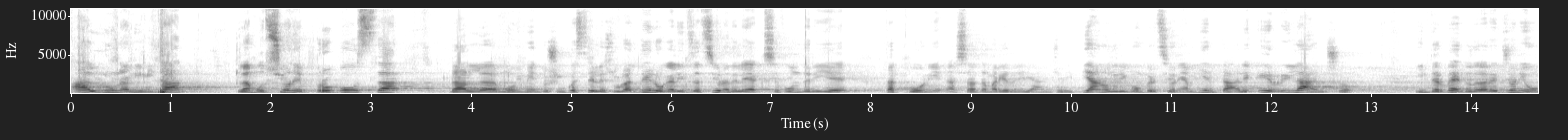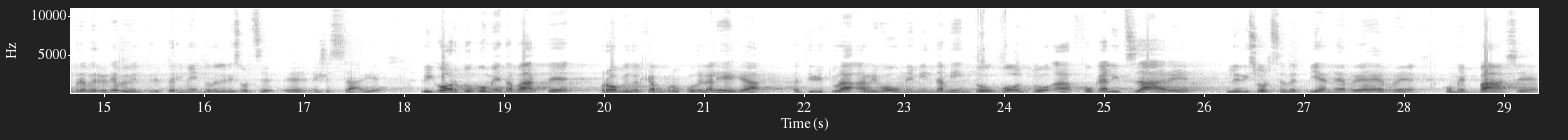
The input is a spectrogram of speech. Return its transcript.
all'unanimità la mozione proposta dal Movimento 5 Stelle sulla delocalizzazione delle ex fonderie Tacconi a Santa Maria degli Angeli, piano di riconversione ambientale e rilancio intervento della Regione Umbria per il reperimento delle risorse eh, necessarie. Ricordo come da parte proprio del capogruppo della Lega addirittura arrivò un emendamento volto a focalizzare le risorse del PNRR come base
